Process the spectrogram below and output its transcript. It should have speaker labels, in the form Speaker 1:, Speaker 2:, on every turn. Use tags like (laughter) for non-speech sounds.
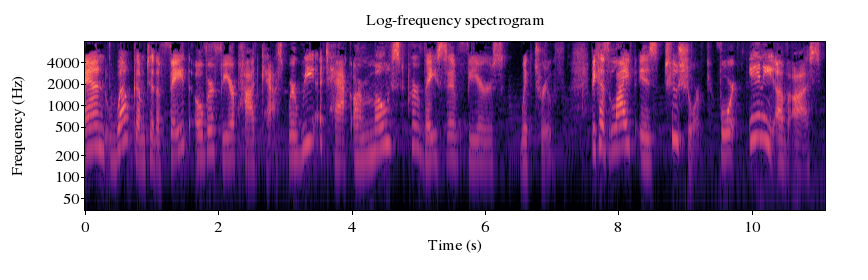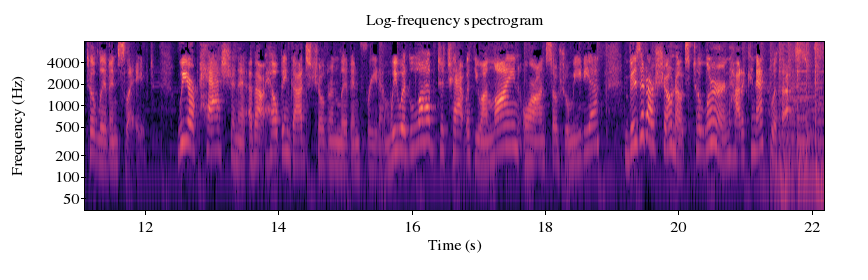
Speaker 1: And welcome to the Faith Over Fear podcast, where we attack our most pervasive fears with truth. Because life is too short for any of us to live enslaved. We are passionate about helping God's children live in freedom. We would love to chat with you online or on social media. Visit our show notes to learn how to connect with us.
